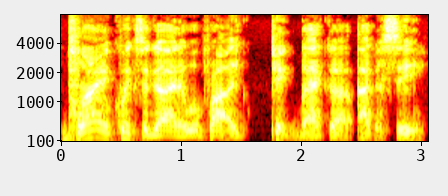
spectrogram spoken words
Brian Quick's a guy that we'll probably pick back up. I can see.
